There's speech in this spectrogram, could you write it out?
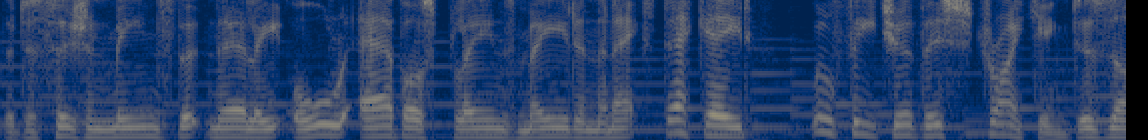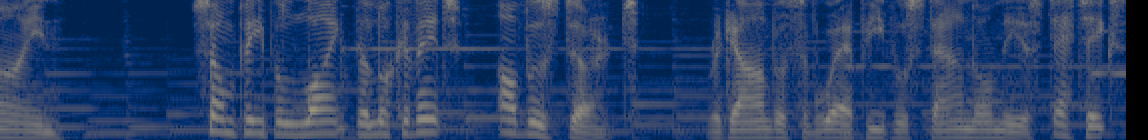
The decision means that nearly all Airbus planes made in the next decade will feature this striking design. Some people like the look of it, others don't. Regardless of where people stand on the aesthetics,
